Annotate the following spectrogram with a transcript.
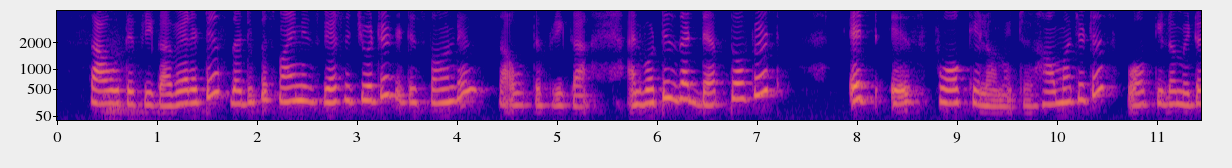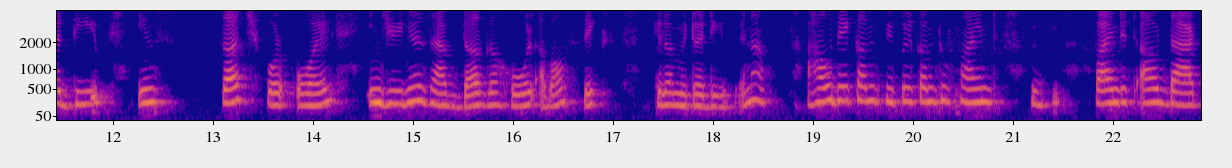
south africa. Where it is the deepest mine is where situated? It is found in south africa. And what is the depth of it? It is 4 kilometer. How much it is? 4 kilometer deep in search for oil. Engineers have dug a hole about 6 kilometer deep. You how they come people come to find find it out that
